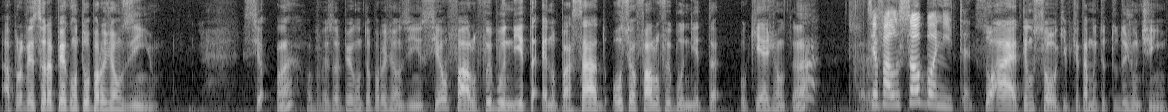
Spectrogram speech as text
A professora perguntou para o Joãozinho. Se eu, hã? A professora perguntou para o Joãozinho se eu falo fui bonita é no passado ou se eu falo fui bonita o que é João. Hã? Se eu falo sou bonita, Sou, ah, é, tem um sou aqui, porque tá muito tudo juntinho.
